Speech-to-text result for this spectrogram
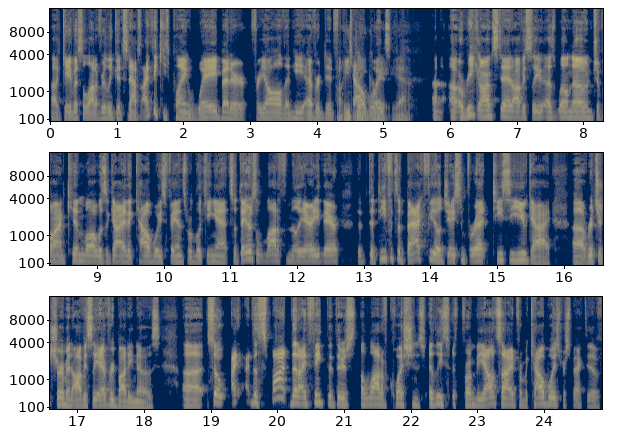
uh, gave us a lot of really good snaps. I think he's playing way better for y'all than he ever did for oh, the Cowboys. Yeah. Uh, uh, Arik Armstead, obviously, as well known. Javon Kinlaw was a guy that Cowboys fans were looking at. So there's a lot of familiarity there. The, the defensive backfield, Jason Verrett, TCU guy, uh, Richard Sherman, obviously everybody knows. Uh, so I, the spot that I think that there's a lot of questions, at least from the outside, from a Cowboys perspective,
